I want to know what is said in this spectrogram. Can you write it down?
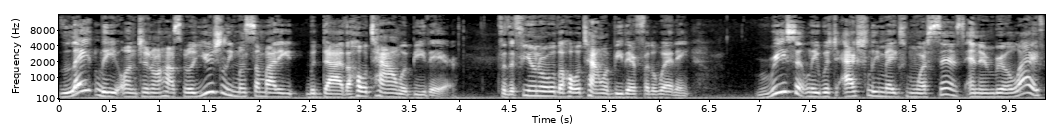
lately on General Hospital, usually when somebody would die, the whole town would be there for the funeral. The whole town would be there for the wedding recently, which actually makes more sense. And in real life,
